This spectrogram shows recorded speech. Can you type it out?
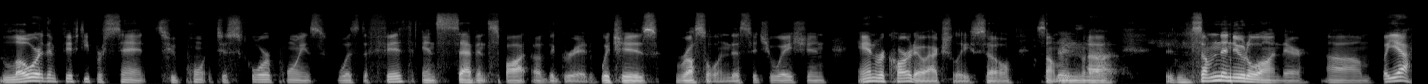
lower than 50% to point to score points was the fifth and seventh spot of the grid, which is Russell in this situation and Ricciardo actually. So something uh, something to noodle on there. Um, but yeah,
